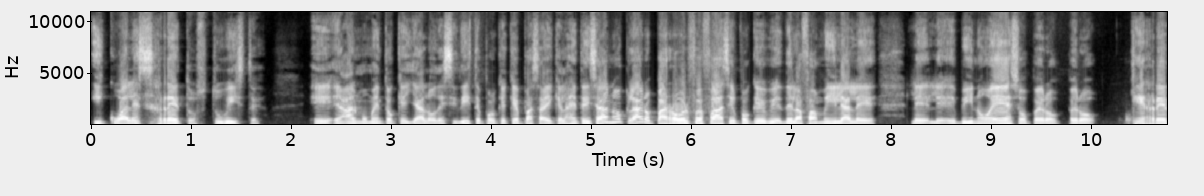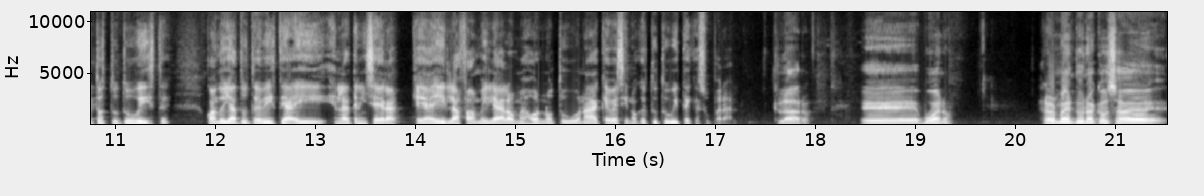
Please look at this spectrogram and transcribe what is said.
¿Y cuáles retos tuviste eh, al momento que ya lo decidiste? Porque ¿qué pasa ahí? Que la gente dice, ah, no, claro, para Robert fue fácil porque de la familia le, le- le vino eso, pero, pero ¿qué retos tú tuviste cuando ya tú te viste ahí en la trinchera, que ahí la familia a lo mejor no tuvo nada que ver, sino que tú tuviste que superarlo? Claro. Eh, bueno, realmente una cosa es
